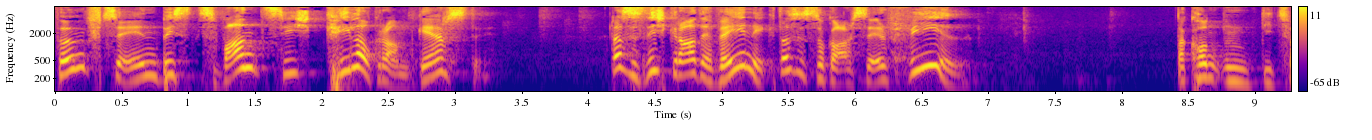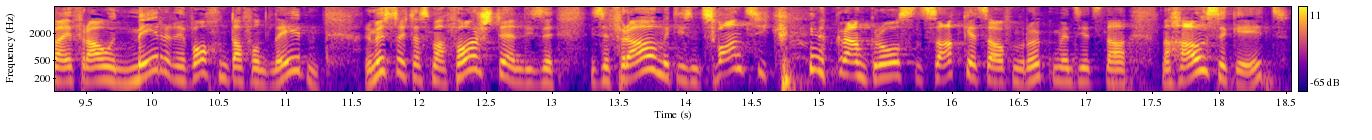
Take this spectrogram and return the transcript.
15 bis 20 Kilogramm Gerste. Das ist nicht gerade wenig, das ist sogar sehr viel. Da konnten die zwei Frauen mehrere Wochen davon leben. Und ihr müsst euch das mal vorstellen, diese, diese Frau mit diesem 20 Kilogramm großen Sack jetzt auf dem Rücken, wenn sie jetzt nach, nach Hause geht.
